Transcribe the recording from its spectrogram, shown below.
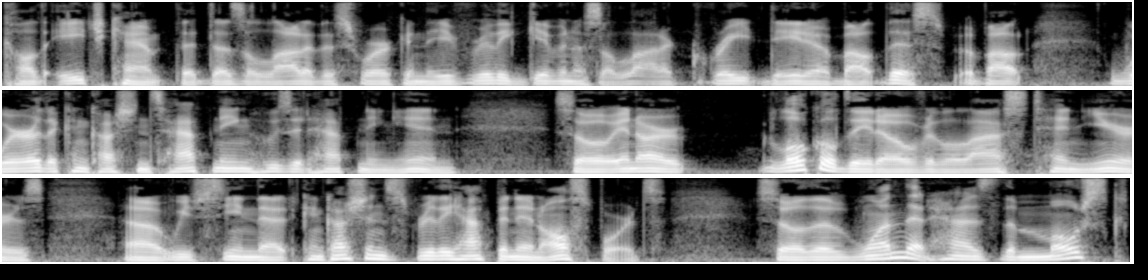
called HCAMP that does a lot of this work, and they've really given us a lot of great data about this, about where the concussion's happening, who's it happening in. So in our local data over the last 10 years, uh, we've seen that concussions really happen in all sports. So the one that has the most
